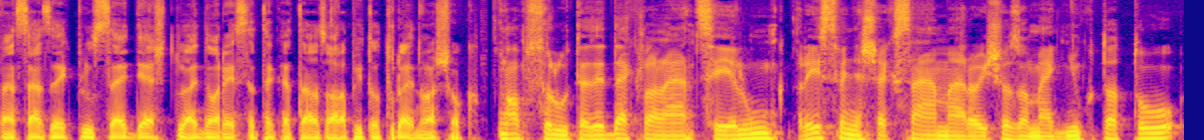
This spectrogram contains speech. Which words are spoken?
50% plusz egyes tulajdonrészeteket az alapító tulajdonosok. Abszolút, ez egy deklarált célunk. A részvényesek számára is az a megnyugtató,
